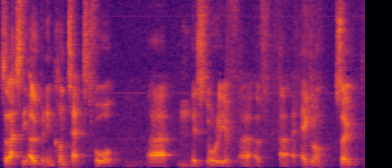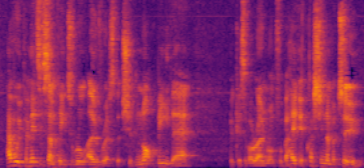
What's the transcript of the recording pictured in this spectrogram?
So that's the opening context for uh, this story of, uh, of uh, Eglon. So, have we permitted something to rule over us that should not be there because of our own wrongful behaviour? Question number two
